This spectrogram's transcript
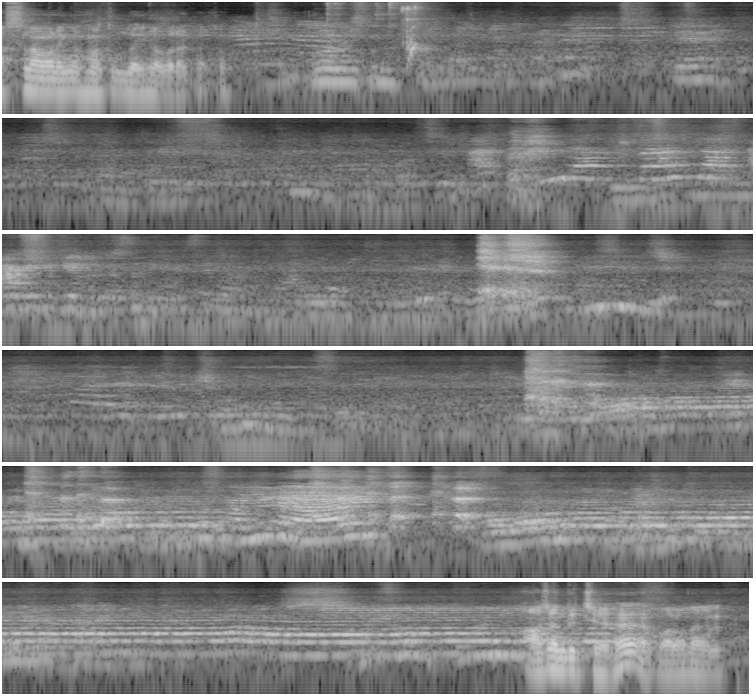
আসসালামু আলাইকুম রহমতুল্লাহি বারাকাতু ওয়ালাইকুম আসসালাম আজান দিচ্ছে হ্যাঁ ভালো থাকেন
